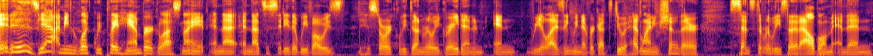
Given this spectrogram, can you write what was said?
It is, yeah. I mean, look, we played Hamburg last night, and that and that's a city that we've always historically done really great in, and, and realizing we never got to do a headlining show there since the release of that album, and then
